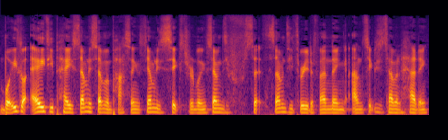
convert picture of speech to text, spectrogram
but he's got 80 pace, 77 passing, 76 dribbling, 70, 73 defending, and 67 heading.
